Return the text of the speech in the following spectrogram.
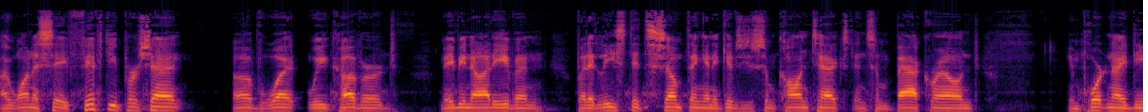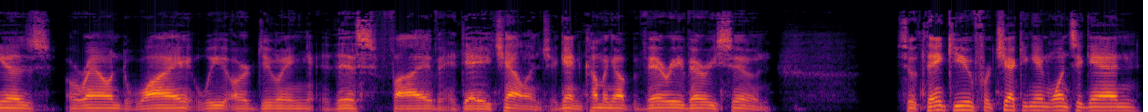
I want to say 50% of what we covered, maybe not even, but at least it's something and it gives you some context and some background important ideas around why we are doing this five day challenge. Again, coming up very, very soon. So thank you for checking in once again.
